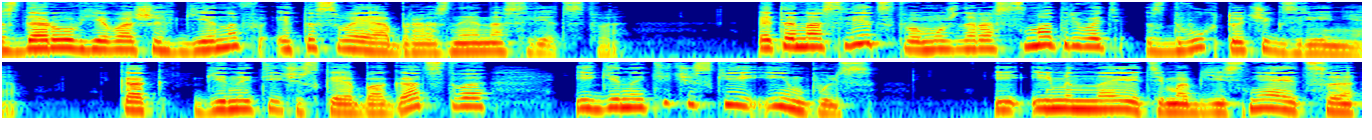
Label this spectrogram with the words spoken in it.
Здоровье ваших генов – это своеобразное наследство. Это наследство можно рассматривать с двух точек зрения. Как генетическое богатство и генетический импульс. И именно этим объясняется,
